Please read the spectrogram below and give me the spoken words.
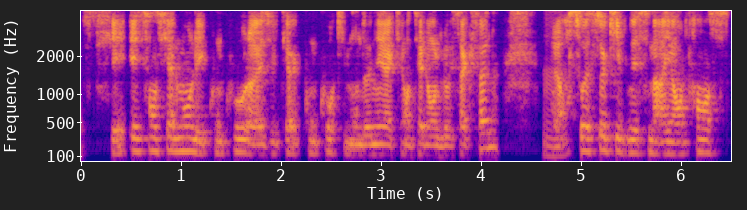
c'est essentiellement les concours, les résultats de concours qui m'ont donné la clientèle anglo-saxonne. Mhm. Alors, soit ceux qui venaient se marier en France,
